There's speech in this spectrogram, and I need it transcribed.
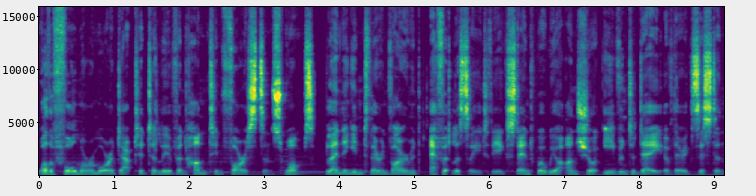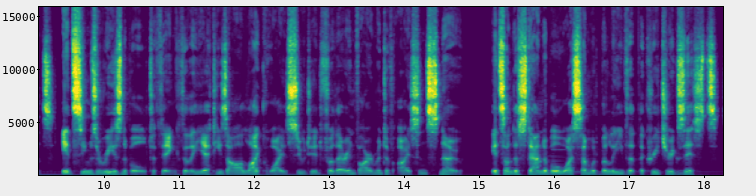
While the former are more adapted to live and hunt in forests and swamps, blending into their environment effortlessly to the extent where we are unsure even today of their existence, it seems reasonable to think that the Yetis are likewise suited for their environment of ice and snow, it's understandable why some would believe that the creature exists,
